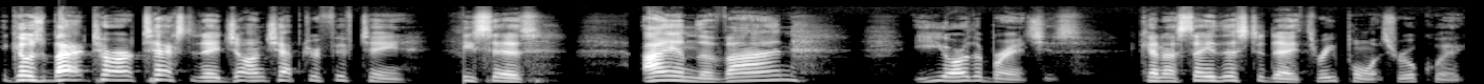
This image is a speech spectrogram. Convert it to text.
It goes back to our text today, John chapter 15. He says, I am the vine, ye are the branches. Can I say this today? Three points, real quick.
